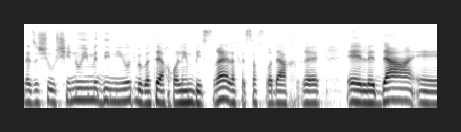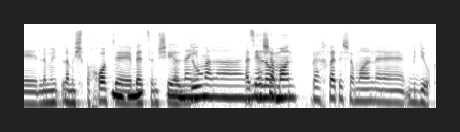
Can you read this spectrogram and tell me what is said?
לאיזשהו שינוי מדיניות בבתי החולים בישראל, אפס הפרדה אחרי אה, לידה, אה, למ- למשפחות אה, בעצם שילדו. על אז יש. המון, בהחלט יש המון, אה, בדיוק.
